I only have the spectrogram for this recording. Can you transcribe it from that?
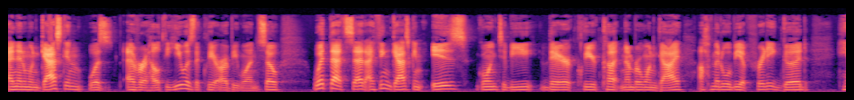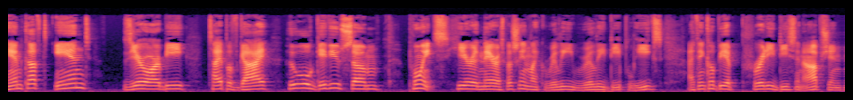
And then when Gaskin was ever healthy, he was the clear RB1. So with that said, I think Gaskin is going to be their clear cut number one guy. Ahmed will be a pretty good handcuffed and zero RB type of guy who will give you some points here and there, especially in like really, really deep leagues. I think he'll be a pretty decent option.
